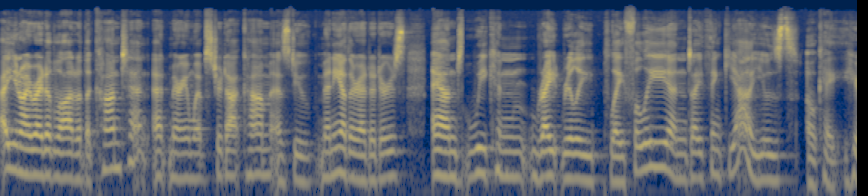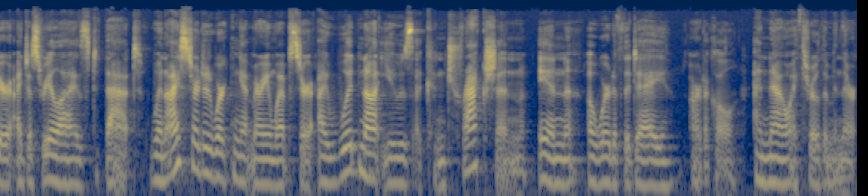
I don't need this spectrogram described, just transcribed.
I, you know, I write a lot of the content at merriam-webster.com, as do many other editors, and we can write really playfully. And I think, yeah, use. Okay, here I just realized that when I started working at Merriam-Webster, I would not use a contraction in a word of the day article, and now I throw them in there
